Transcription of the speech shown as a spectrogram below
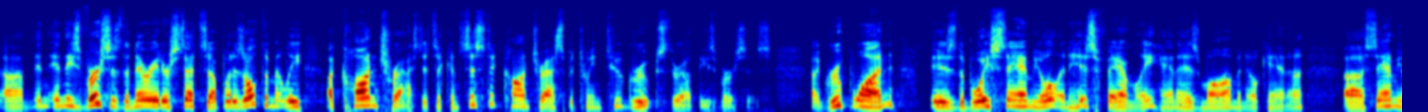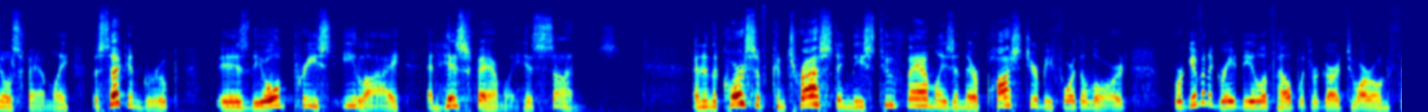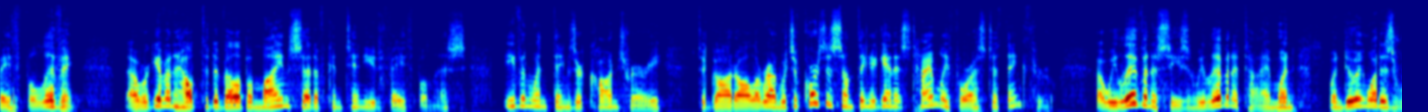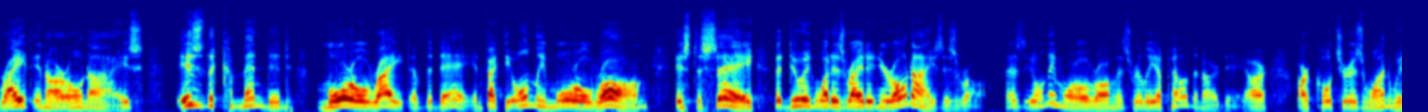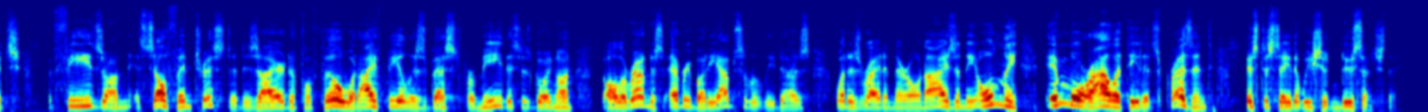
Um, in, in these verses, the narrator sets up what is ultimately a contrast. It's a consistent contrast between two groups throughout these verses. Uh, group one is the boy Samuel and his family, Hannah, his mom, and Elkanah, uh, Samuel's family. The second group is the old priest Eli and his family, his sons. And in the course of contrasting these two families and their posture before the Lord, we're given a great deal of help with regard to our own faithful living. Uh, we're given help to develop a mindset of continued faithfulness, even when things are contrary to God all around, which, of course, is something, again, it's timely for us to think through. Uh, we live in a season, we live in a time when, when doing what is right in our own eyes is the commended moral right of the day. In fact, the only moral wrong is to say that doing what is right in your own eyes is wrong. That's the only moral wrong that's really upheld in our day. Our, our culture is one which feeds on self interest, a desire to fulfill what I feel is best for me. This is going on all around us. Everybody absolutely does what is right in their own eyes. And the only immorality that's present is to say that we shouldn't do such things.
